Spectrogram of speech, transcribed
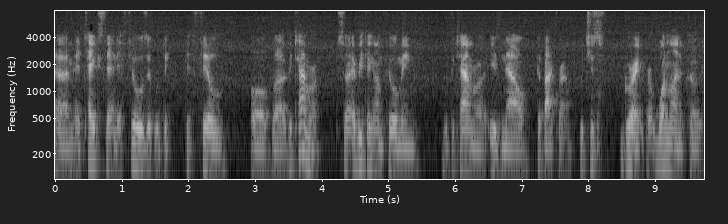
Um, it takes that and it fills it with the, the fill of uh, the camera. So everything I'm filming with the camera is now the background, which is great. One line of code,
